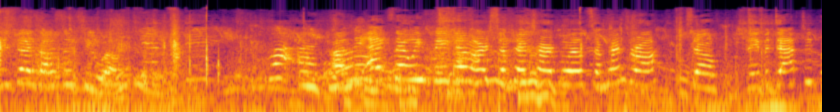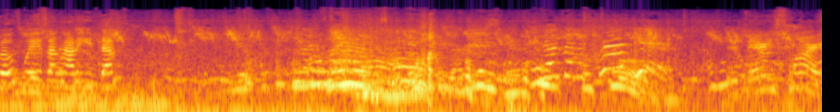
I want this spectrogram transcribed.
These guys also too will. Um, the eggs that we feed them are sometimes hard boiled, sometimes raw. So they've adapted both ways on how to eat them. They're very smart.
